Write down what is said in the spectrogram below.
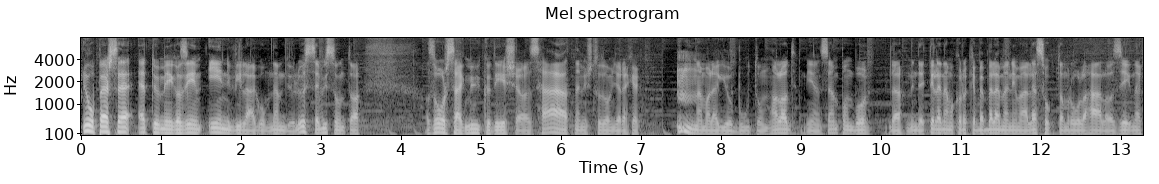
jó, persze, ettől még az én, én világom nem dől össze, viszont a, az ország működése az, hát nem is tudom, gyerekek, nem a legjobb úton halad ilyen szempontból, de mindegy, tényleg nem akarok ebbe belemenni, már leszoktam róla, hála az égnek.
